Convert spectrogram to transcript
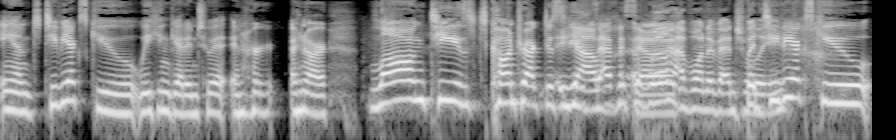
and TVXQ, we can get into it in our in our long teased contract disputes episode. we'll have one eventually. But TVXQ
